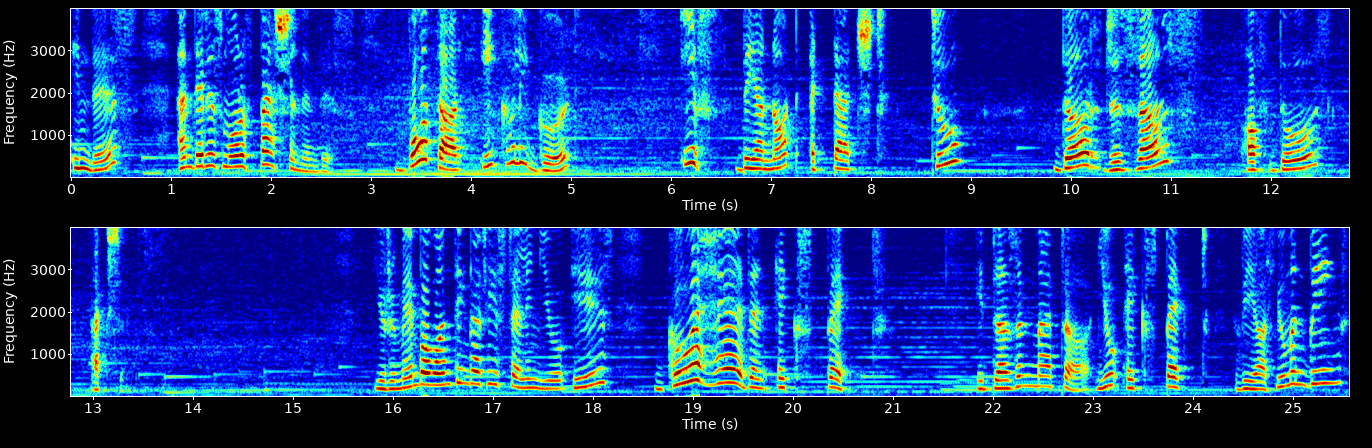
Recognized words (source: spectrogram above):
in this and there is more of passion in this. Both are equally good if they are not attached to the results of those actions. You remember one thing that he is telling you is go ahead and expect. It doesn't matter. You expect. We are human beings.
